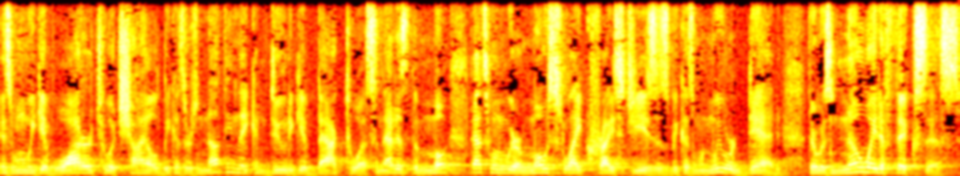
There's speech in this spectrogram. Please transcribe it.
is when we give water to a child because there's nothing they can do to give back to us. And that is the mo- that's when we are most like Christ Jesus because when we were dead, there was no way to fix this.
